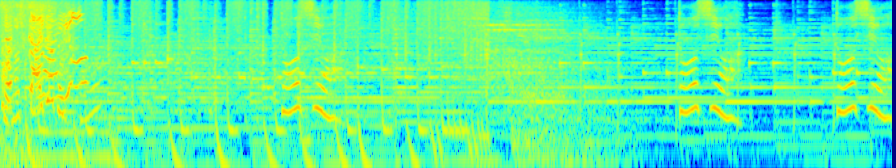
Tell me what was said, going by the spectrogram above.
この大丈夫どうしよう。どうしよう。どうしよう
